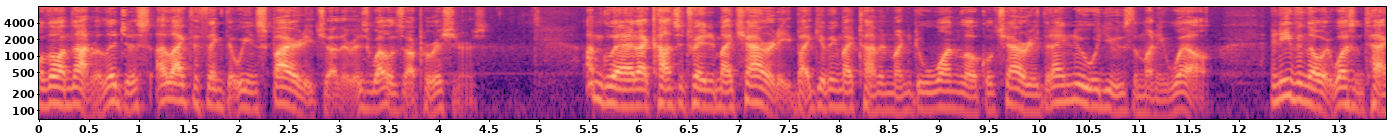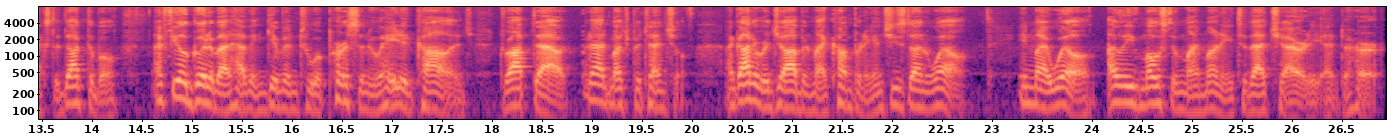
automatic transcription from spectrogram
Although I'm not religious, I like to think that we inspired each other as well as our parishioners. I'm glad I concentrated my charity by giving my time and money to one local charity that I knew would use the money well. And even though it wasn't tax deductible, I feel good about having given to a person who hated college, dropped out, but had much potential. I got her a job in my company, and she's done well. In my will, I leave most of my money to that charity and to her.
